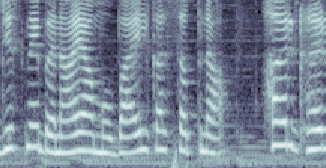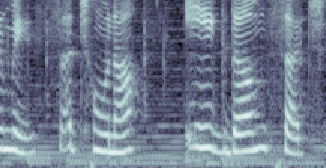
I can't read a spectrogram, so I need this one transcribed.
जिसने बनाया मोबाइल का सपना। हर घर में सच होना एकदम सच।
